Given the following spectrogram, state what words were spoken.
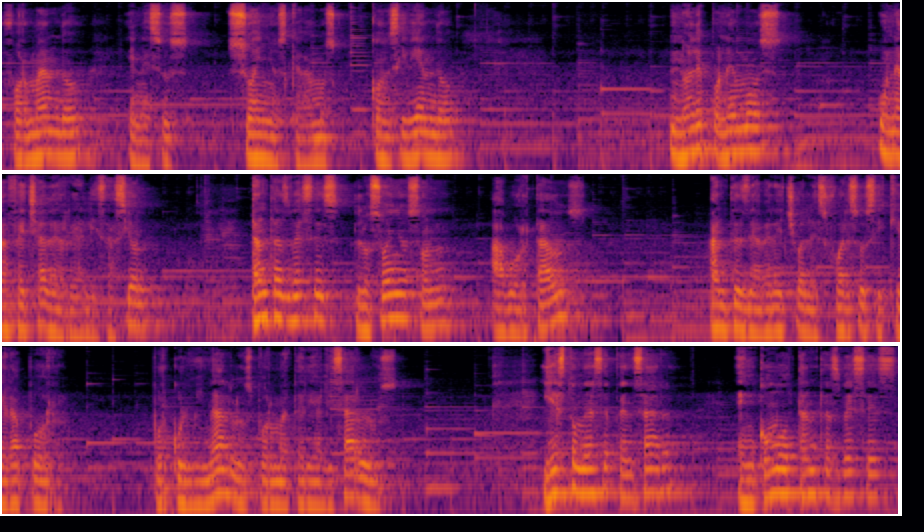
formando, en esos sueños que vamos concibiendo, no le ponemos una fecha de realización. Tantas veces los sueños son abortados antes de haber hecho el esfuerzo siquiera por, por culminarlos, por materializarlos. Y esto me hace pensar en cómo tantas veces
